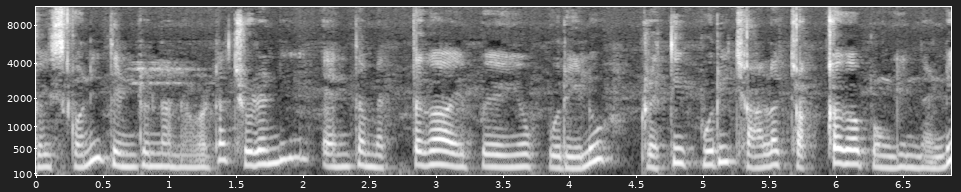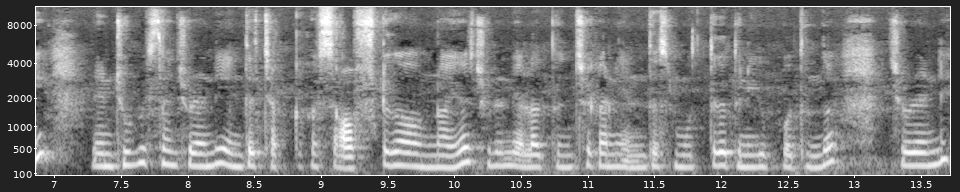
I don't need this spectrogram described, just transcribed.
వేసుకొని తింటున్నాను అనమాట చూడండి ఎంత మెత్తగా అయిపోయాయో పూరీలు. ప్రతి పూరి చాలా చక్కగా పొంగిందండి. నేను చూపిస్తాను చూడండి ఎంత చక్కగా సాఫ్ట్గా ఉన్నాయో. చూడండి ఎలా తుంచగానే ఎంత స్మూత్గా తునిగిపోతుందో. చూడండి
